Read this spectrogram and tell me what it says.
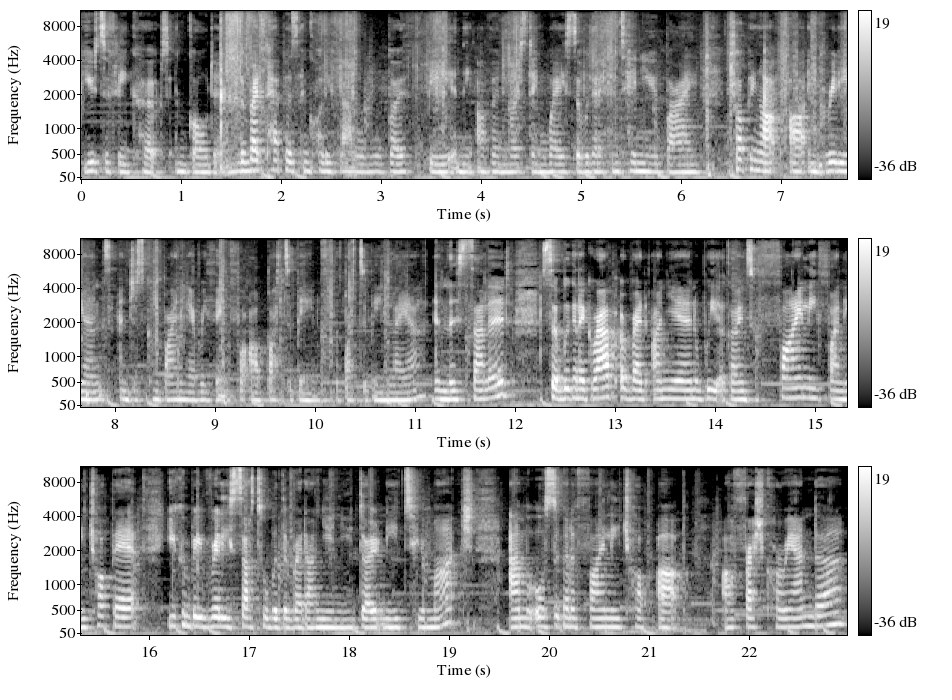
beautifully cooked and golden. The red peppers and cauliflower will both be in the oven roasting away. So we're gonna continue by chopping up our ingredients and just combining everything for our butter bean, for the butter bean layer in this salad. So we're gonna grab a red onion. We are going to finely, finely chop it. You can be really subtle with the red onion. You don't need too much. And we're also gonna finely chop up our fresh coriander.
